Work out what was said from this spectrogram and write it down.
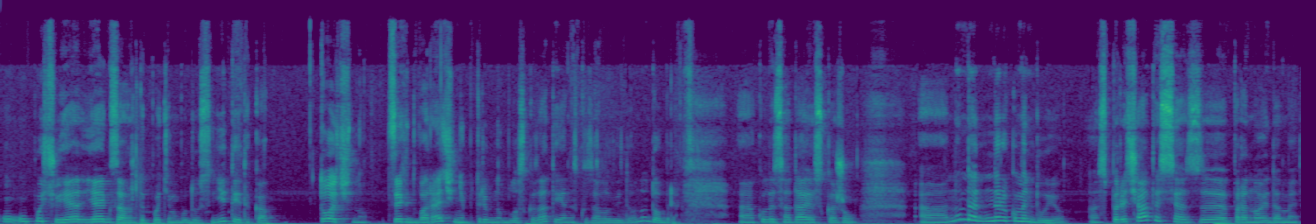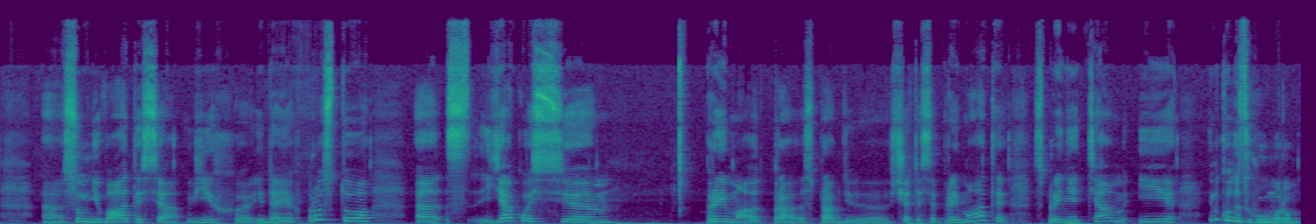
Упущу, я, я як завжди потім буду сидіти і така. Точно, цих два речення потрібно було сказати, я не сказала в відео. Ну добре, Е, коли згадаю, скажу. Е, Ну, не, не рекомендую е, сперечатися з параноїдами, сумніватися в їх ідеях. Просто якось прийма, от справді вчитися приймати з прийняттям і інколи з гумором.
